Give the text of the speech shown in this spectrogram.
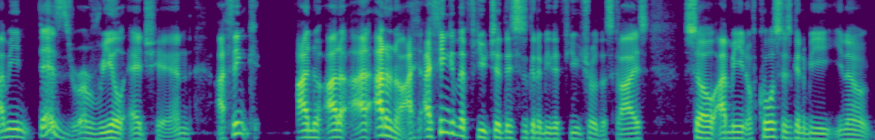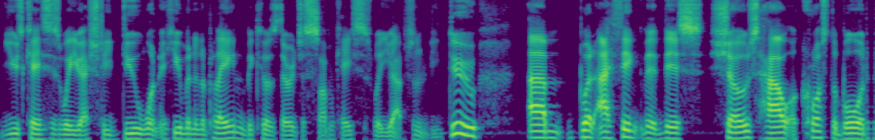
I mean, there's a real edge here. And I think I know I, I, I don't know. I, I think in the future this is going to be the future of the skies. So I mean, of course, there's going to be you know use cases where you actually do want a human in a plane because there are just some cases where you absolutely do. Um, but I think that this shows how across the board,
